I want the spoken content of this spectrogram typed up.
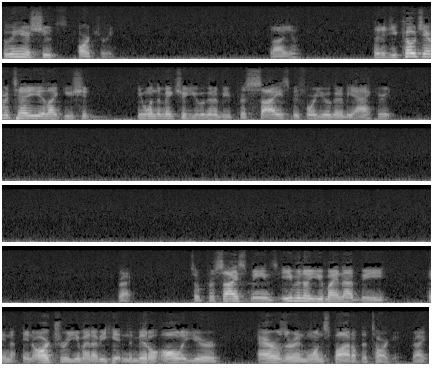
Who here shoots archery? Elijah? So did your coach ever tell you like you should he wanted to make sure you were going to be precise before you were going to be accurate? So precise means even though you might not be in, in archery, you might not be hitting the middle, all of your arrows are in one spot of the target, right?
